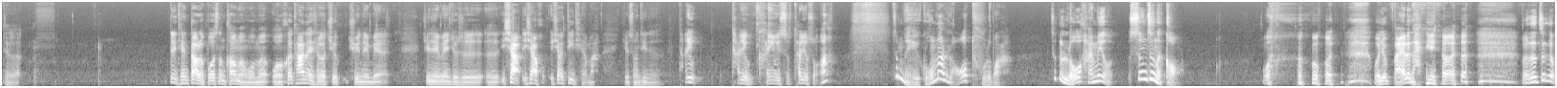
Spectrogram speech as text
这个那天到了 Boston Common，我们我和他那时候去去那边，去那边就是呃一下一下一下地铁嘛，就从地铁，他就他就很有意思，他就说啊，这美国嘛老土了吧，这个楼还没有深圳的高，我。我 我就白了他一眼，我说这个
